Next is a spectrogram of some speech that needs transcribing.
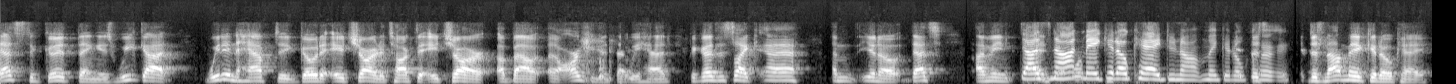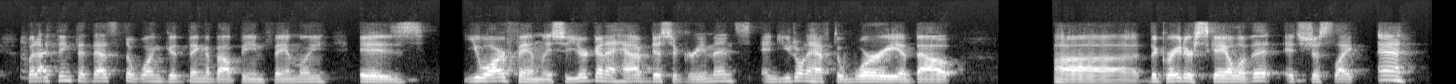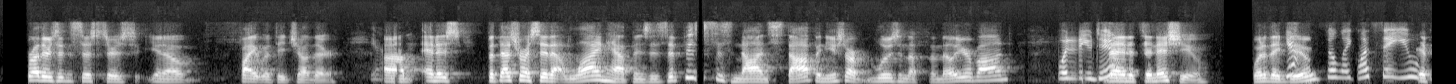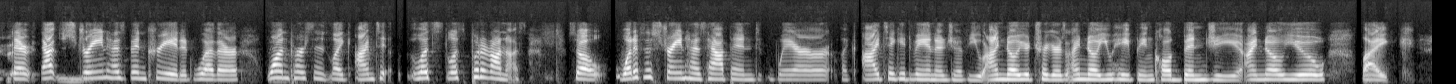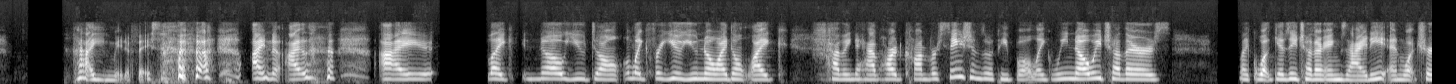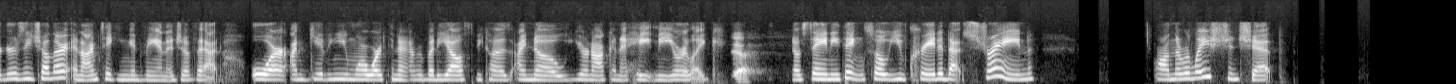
that's the good thing is we got we didn't have to go to HR to talk to HR about an argument that we had because it's like eh, and you know that's I mean it does not make it okay do not make it it does okay it does not make it okay, but I think that that's the one good thing about being family is you are family, so you're gonna have disagreements and you don't have to worry about uh the greater scale of it. It's just like eh, brothers and sisters, you know, fight with each other. yeah Um, and it's but that's where I say that line happens is if this is nonstop and you start losing the familiar bond, what do you do then it's an issue. What do they Yeah. do? So like let's say you If there that strain has been created whether one person like I'm t- let's let's put it on us. So what if the strain has happened where like I take advantage of you. I know your triggers. I know you hate being called Benji. I know you like you made a face. I know I I like no you don't like for you you know I don't like having to have hard conversations with people. Like we know each other's like what gives each other anxiety and what triggers each other and i'm taking advantage of that or i'm giving you more work than everybody else because i know you're not going to hate me or like yeah, you know say anything so you've created that strain on the relationship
